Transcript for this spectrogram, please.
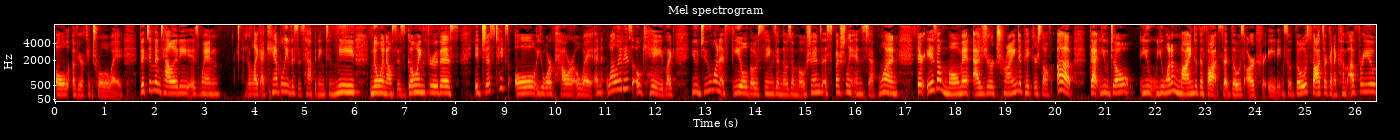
all of your control away. Victim mentality is when you're like, I can't believe this is happening to me. No one else is going through this. It just takes all your power away. And while it is okay, like you do want to feel those things and those emotions, especially in step one, there is a moment as you're trying to pick yourself up that you don't, you, you want to mind the thoughts that those are creating. So those thoughts are going to come up for you,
